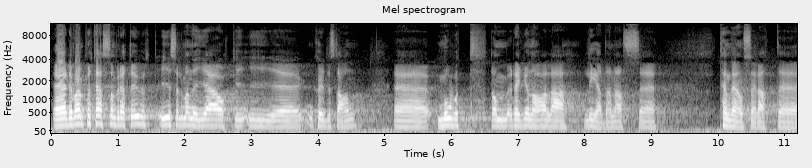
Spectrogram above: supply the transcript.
Eh, det var en protest som bröt ut i Sulmania och i, i eh, Kurdistan eh, mot de regionala ledarnas eh, tendenser att eh,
